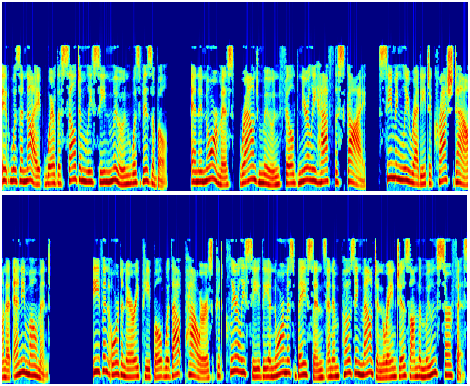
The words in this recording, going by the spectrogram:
It was a night where the seldomly seen moon was visible. An enormous, round moon filled nearly half the sky, seemingly ready to crash down at any moment. Even ordinary people without powers could clearly see the enormous basins and imposing mountain ranges on the moon's surface.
